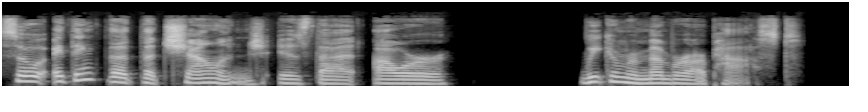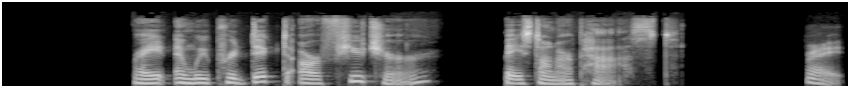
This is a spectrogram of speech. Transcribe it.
So I think that the challenge is that our we can remember our past, right? And we predict our future based on our past. Right.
